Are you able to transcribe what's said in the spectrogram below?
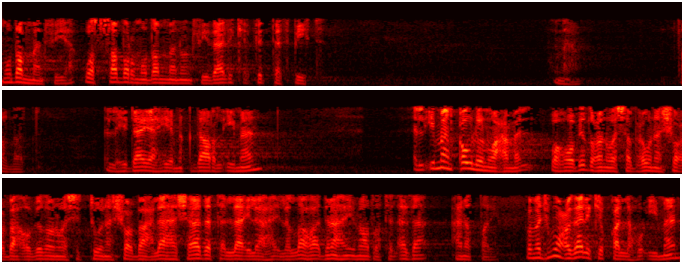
مضمن فيها والصبر مضمن في ذلك في التثبيت. نعم. تفضل. الهداية هي مقدار الإيمان. الإيمان قول وعمل وهو بضع وسبعون شعبة أو بضع وستون شعبة أعلاها شهادة أن لا إله إلا الله وأدناها إماضة الأذى عن الطريق. فمجموع ذلك يقال له إيمان.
